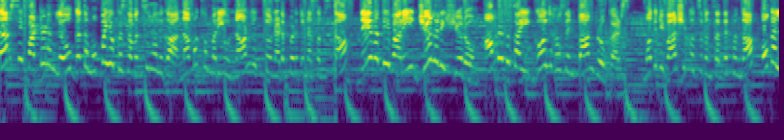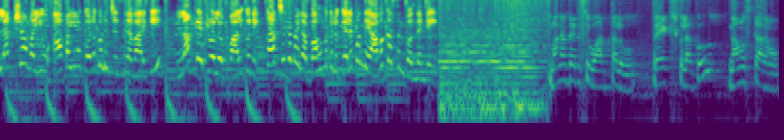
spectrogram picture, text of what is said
దర్శి పట్టణంలో గత ముప్పై ఒక్క సంవత్సరాలుగా నమ్మకం మరియు నాణ్యతతో నడపడుతున్న సంస్థ దేవతి వారి jewellery showroom Amrutha Sai gold house and pawn brokers. మొదటి వార్షికోత్సవం సందర్భంగా ఒక లక్ష మరియు ఆ పైన కొనుగోలు చేసిన వారికి లక్కీ డ్రోలో పాల్గొని ఖచ్చితమైన బహుమతులు గెలుపొందే అవకాశం పొందండి. మన దర్శి వార్తలు ప్రేక్షకులకు నమస్కారం.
